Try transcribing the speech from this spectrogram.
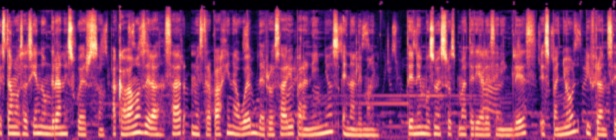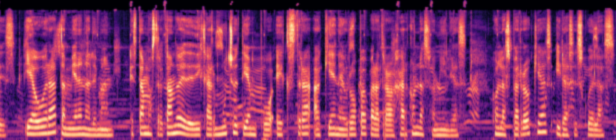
Estamos haciendo un gran esfuerzo. Acabamos de lanzar nuestra página web de Rosario para Niños en alemán. Tenemos nuestros materiales en inglés, español y francés, y ahora también en alemán. Estamos tratando de dedicar mucho tiempo extra aquí en Europa para trabajar con las familias, con las parroquias y las escuelas.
